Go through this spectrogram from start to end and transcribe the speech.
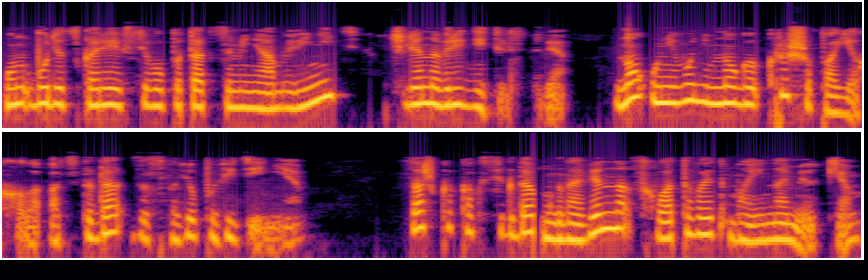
Он будет, скорее всего, пытаться меня обвинить в членовредительстве, но у него немного крыша поехала от стыда за свое поведение. Сашка, как всегда, мгновенно схватывает мои намеки.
